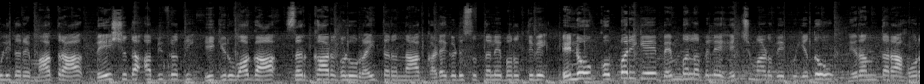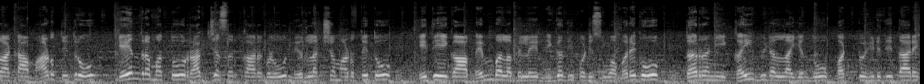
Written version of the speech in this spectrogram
ಉಳಿದರೆ ಮಾತ್ರ ದೇಶದ ಅಭಿವೃದ್ಧಿ ಹೀಗಿರುವಾಗ ಸರ್ಕಾರಗಳು ರೈತರನ್ನ ಕಡೆಗಣಿಸುತ್ತಲೇ ಬರುತ್ತಿವೆ. ಇನ್ನು ಕೊಬ್ಬರಿಗೆ ಬೆಂಬಲ ಬೆಲೆ ಹೆಚ್ಚು ಮಾಡಬೇಕು ಎಂದು ನಿರಂತರ ಹೋರಾಟ ಮಾಡುತ್ತಿದ್ರು ಕೇಂದ್ರ ಮತ್ತು ರಾಜ್ಯ ಸರ್ಕಾರಗಳು ನಿರ್ಲಕ್ಷ್ಯ ಮಾಡುತ್ತಿದ್ದು, ಇದೀಗ ಬೆಂಬಲ ಬೆಲೆ ನಿಗದಿಪಡಿಸುವವರೆಗೂ ಧರಣಿ ಕೈ ಬಿಡಲ್ಲ ಎಂದು ಪಟ್ಟು ಹಿಡಿದಿದ್ದಾರೆ.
